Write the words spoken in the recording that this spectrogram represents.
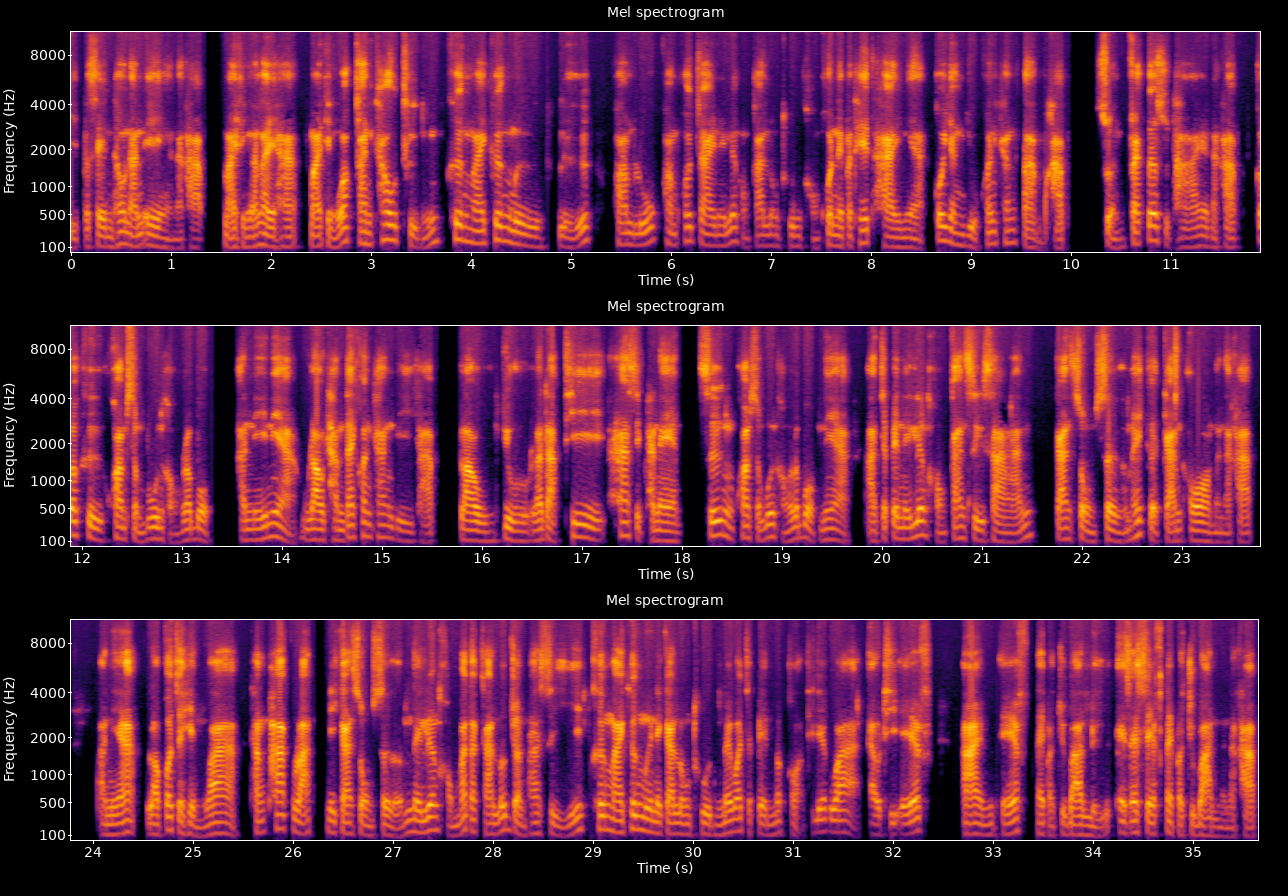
36.4%เท่านั้นเองนะครับหมายถึงอะไรฮะหมายถึงว่าการเข้าถึงเครื่องไม้เครื่องมือ หรือความรู้ความเข้าใจในเรื่องของการลงทุนของคนในประเทศไทยเนี่ยก็ยังอยู่ค่อนข้างต่ำครับส่วนแฟกเตอร์สุดท้ายนะครับก็คือความสมบูรณ์ของระบบ อันนี้เนี่ยเราทำได้ค่อนข้างดีครับ เราอยู่ระดับที่ 50 คะแนน ซึ่งความสมบูรณ์ของระบบเนี่ยอาจจะเป็นในเรื่องของการสื่อสาร การส่งเสริมให้เกิดการออมนะครับอันนี้เราก็จะเห็นว่าทั้งภาครัฐมีการส่งเสริมในเรื่องของมาตรการลดหย่อนภาษี เครื่องไม้เครื่องมือในการลงทุน ไม่ว่าจะเป็นเมื่อก่อนที่เรียกว่า LTF IMF ในปัจจุบันหรือ SSF ในปัจจุบันนะครับ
